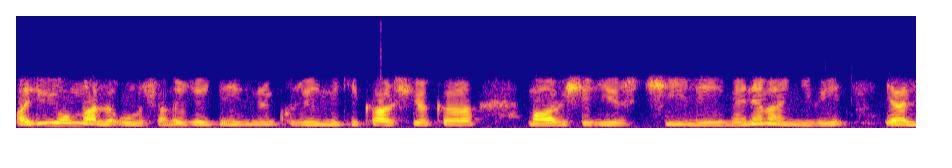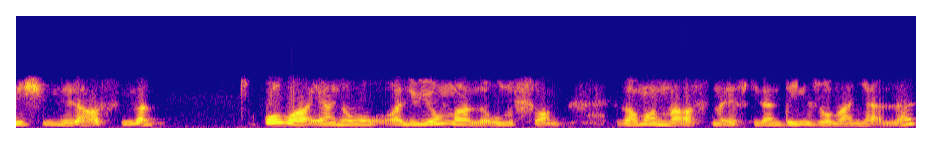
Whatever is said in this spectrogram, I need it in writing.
alüvyonlarla oluşan özellikle İzmir'in kuzeyindeki Karşıyaka, Mavişehir, Çiğli, Menemen gibi yerleşimleri aslında ova yani o alüvyonlarla oluşan zamanla aslında eskiden deniz olan yerler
